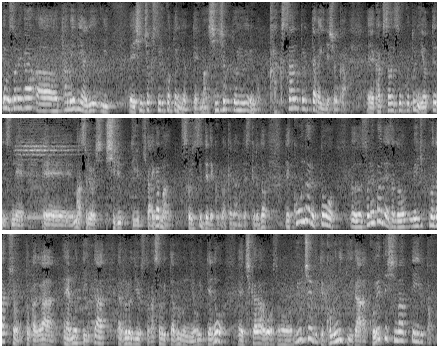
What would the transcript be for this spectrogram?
でもそれがあ他メディアに侵食することによって、まあ、侵食というよりも拡散といったがいいでしょうかえ拡散することによってですね、えー、まあ、それを知るっていう機会がまあ少しずつ出てくるわけなんですけれどでこうなるとそれまでそのミュージックプロダクションとかが持っていたプロデュースとかそういった部分においての力をその YouTube というコミュニティが超えてしまっていると。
